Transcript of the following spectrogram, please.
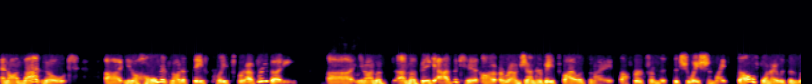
And on that note, uh, you know, home is not a safe place for everybody. Uh, you know, I'm a I'm a big advocate uh, around gender-based violence, and I suffered from this situation myself when I was in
